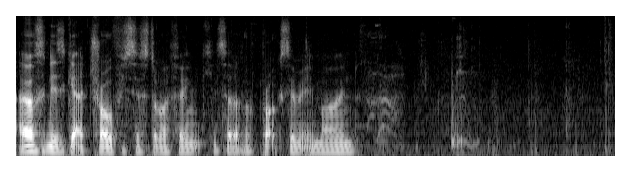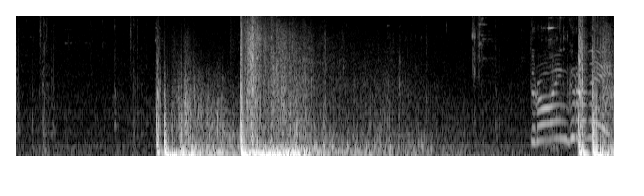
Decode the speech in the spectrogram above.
I also need to get a trophy system, I think, instead of a proximity mine. Throwing grenade.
